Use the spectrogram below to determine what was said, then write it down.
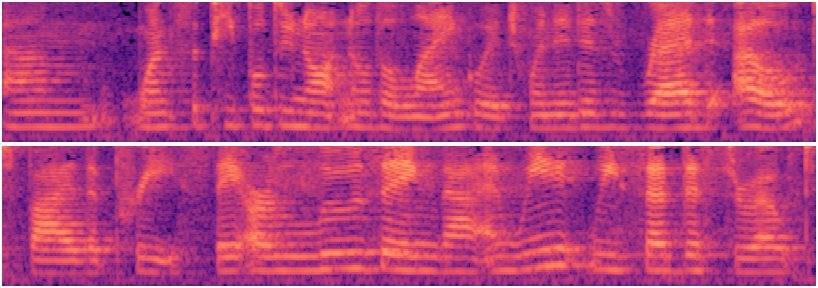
um, once the people do not know the language, when it is read out by the priests, they are losing that. And we, we said this throughout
